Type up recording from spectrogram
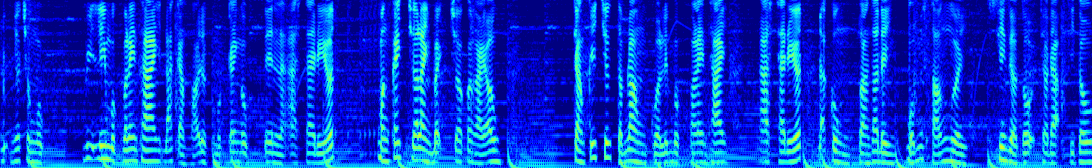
bị nhốt trong ngục. Vị linh mục Valentine đã cảm hóa được một cai ngục tên là Asterius bằng cách chữa lành bệnh cho con gái ông Cảm kích trước tấm lòng của linh mục Valentine, Asterius đã cùng toàn gia đình 46 người xin rửa tội theo đạo Kitô.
